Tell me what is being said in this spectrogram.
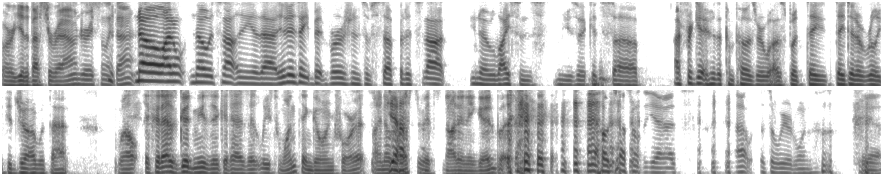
or you're the best around or anything like that? No, I don't. No, it's not any of that. It is 8-bit versions of stuff, but it's not you know licensed music. It's uh, I forget who the composer was, but they they did a really good job with that. Well, if it has good music, it has at least one thing going for it. I know Yeah. the rest of it's not any good, but Oh, definitely. Yeah, it's that, that's a weird one. yeah.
